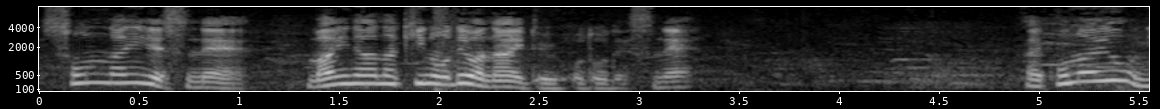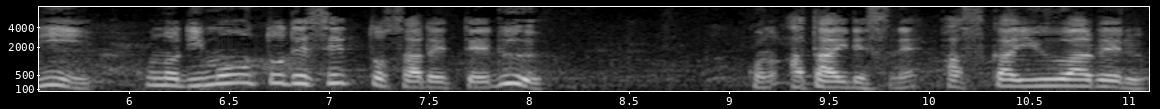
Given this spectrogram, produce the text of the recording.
そんなにですね、マイナーな機能ではないということですね。はい、このように、このリモートでセットされている、この値ですね、パスカ URL、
